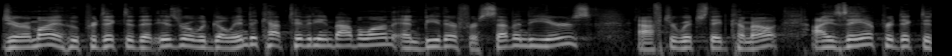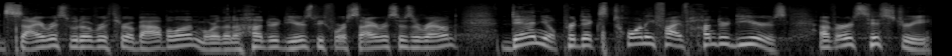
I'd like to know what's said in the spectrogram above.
Jeremiah, who predicted that Israel would go into captivity in Babylon and be there for 70 years, after which they'd come out. Isaiah predicted Cyrus would overthrow Babylon more than 100 years before Cyrus was around. Daniel predicts 2,500 years of Earth's history,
